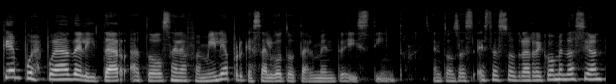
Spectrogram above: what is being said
que pues pueda deleitar a todos en la familia porque es algo totalmente distinto. Entonces, esta es otra recomendación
